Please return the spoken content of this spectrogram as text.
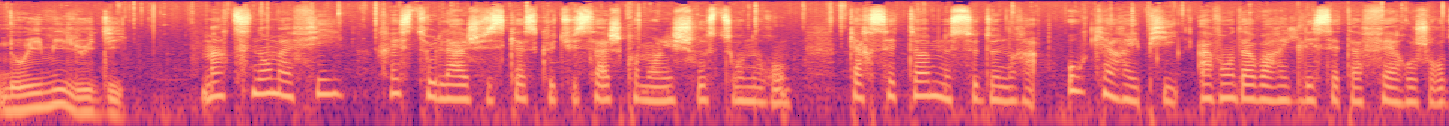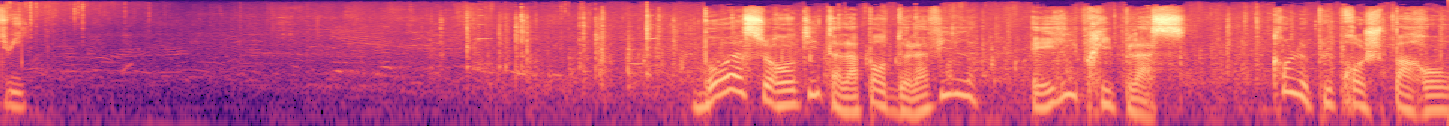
Noémie lui dit Maintenant, ma fille, reste là jusqu'à ce que tu saches comment les choses tourneront, car cet homme ne se donnera aucun répit avant d'avoir réglé cette affaire aujourd'hui. Boaz se rendit à la porte de la ville et il y prit place. Quand le plus proche parent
